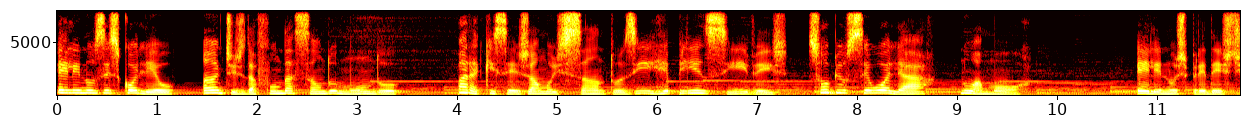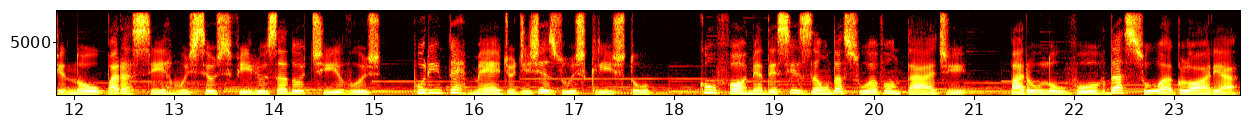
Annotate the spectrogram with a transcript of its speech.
ele nos escolheu antes da fundação do mundo, para que sejamos santos e irrepreensíveis sob o seu olhar no amor ele nos predestinou para sermos seus filhos adotivos por intermédio de Jesus Cristo, conforme a decisão da Sua vontade, para o louvor da Sua glória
